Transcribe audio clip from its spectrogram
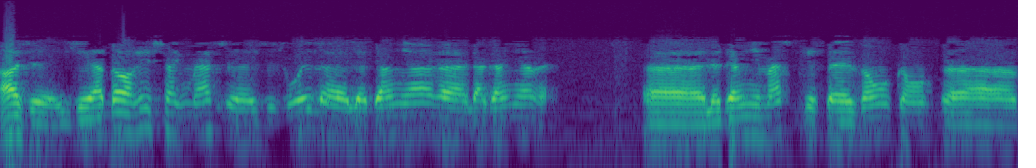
Ah, j'ai adoré chaque match. Euh, j'ai joué le, le dernier, euh, la dernière, euh, le dernier match de saison contre, euh,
